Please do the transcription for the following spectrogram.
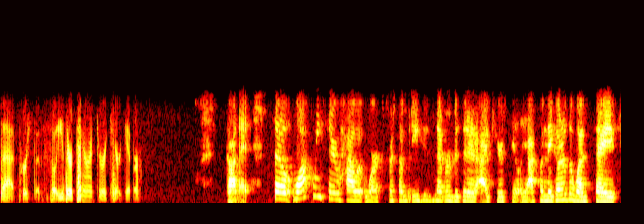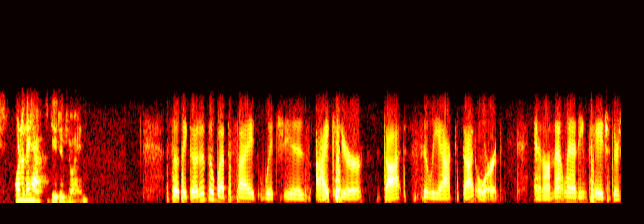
that person. So either a parent or a caregiver. Got it. So walk me through how it works for somebody who's never visited iCure Celiac. When they go to the website, what do they have to do to join? So they go to the website, which is icure.celiac.org, and on that landing page, there's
